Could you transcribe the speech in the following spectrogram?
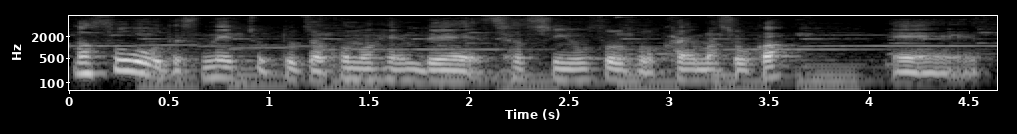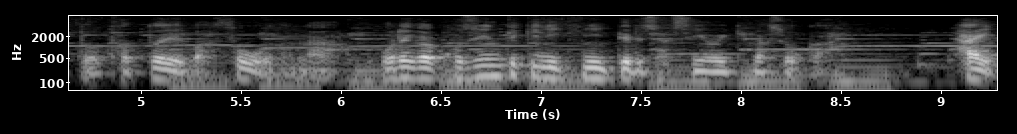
まあそうですね、ちょっとじゃあこの辺で写真をそろそろ変えましょうか。えーっと、例えばそうだな。俺が個人的に気に入ってる写真をいきましょうか。はい。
